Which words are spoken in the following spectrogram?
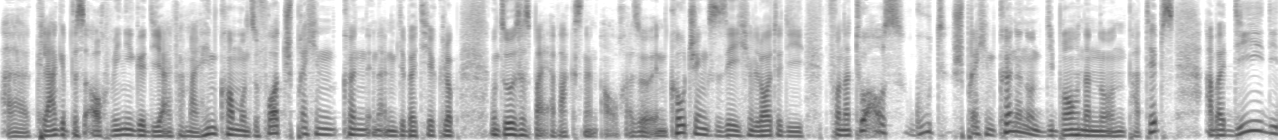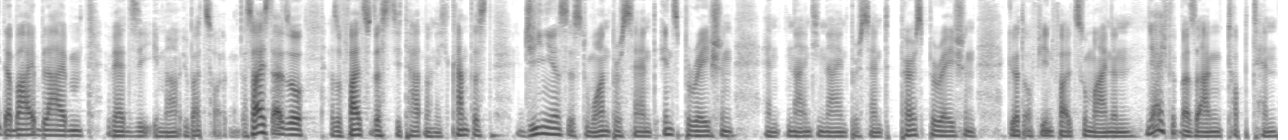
Äh, klar gibt es auch wenige, die einfach mal hinkommen und sofort sprechen können in einem Debattierclub Club. Und so ist es bei Erwachsenen auch. Also in Coachings sehe ich Leute, die von Natur aus gut sprechen können und die brauchen dann nur ein paar Tipps. Aber die, die dabei bleiben, werden sie immer überzeugen. Das heißt also, also falls du das Zitat noch nicht kanntest, Genius ist 1% Inspiration and 99% Perspiration, gehört auf jeden Fall zu meinen, ja, ich würde mal sagen, Top 10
